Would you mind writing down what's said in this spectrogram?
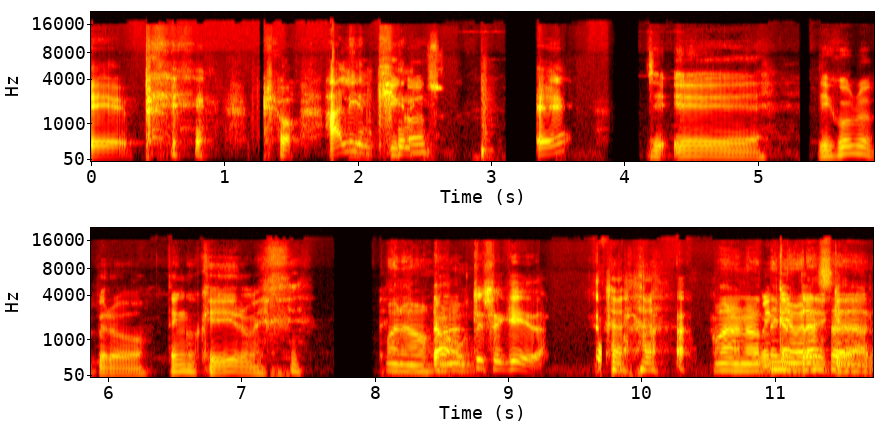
Eh, pero alguien tiene... ¿Eh? Sí, eh, Disculpe, pero tengo que irme. Bueno, no, usted se queda. Bueno, Norteño, gracias,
